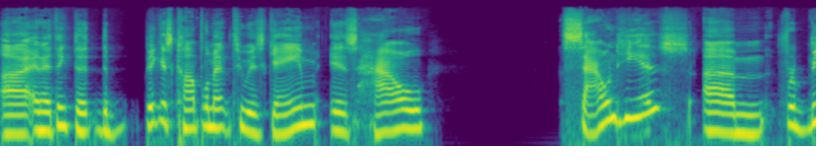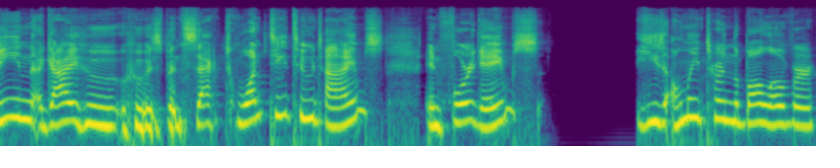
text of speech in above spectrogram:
uh, and I think the the biggest compliment to his game is how sound he is. Um, for being a guy who who has been sacked 22 times in four games, he's only turned the ball over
